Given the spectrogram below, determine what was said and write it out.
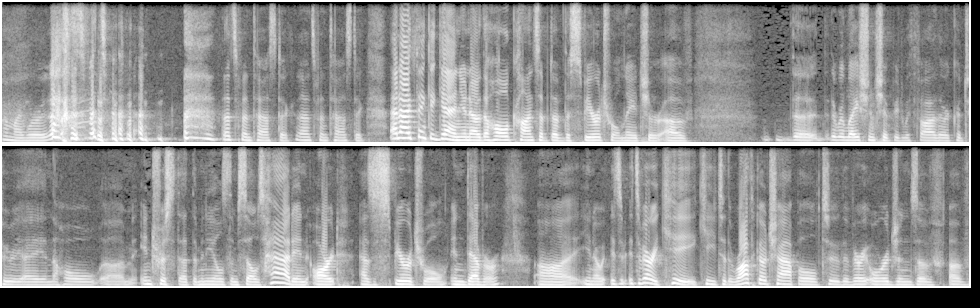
Oh, my word. That's fantastic. That's fantastic. That's fantastic. And I think, again, you know, the whole concept of the spiritual nature of the, the relationship with Father Couturier and the whole um, interest that the Menils themselves had in art as a spiritual endeavor, uh, you know, it's, it's very key, key to the Rothko Chapel, to the very origins of, of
